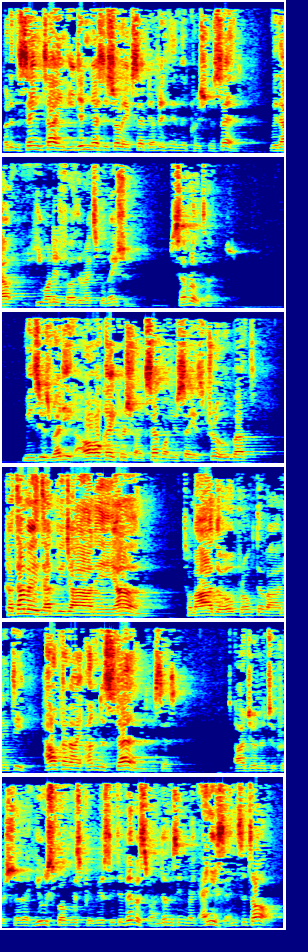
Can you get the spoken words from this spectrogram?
But at the same time, he didn't necessarily accept everything that Krishna said without, he wanted further explanation. Several times. Means he was ready, oh okay Krishna, I accept what you say is true, but katame tadvijaneyan tamado proktavaniti. How can I understand, he says, Arjuna to Krishna, that you spoke this previously to Vivasvan? Doesn't seem to make any sense at all.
